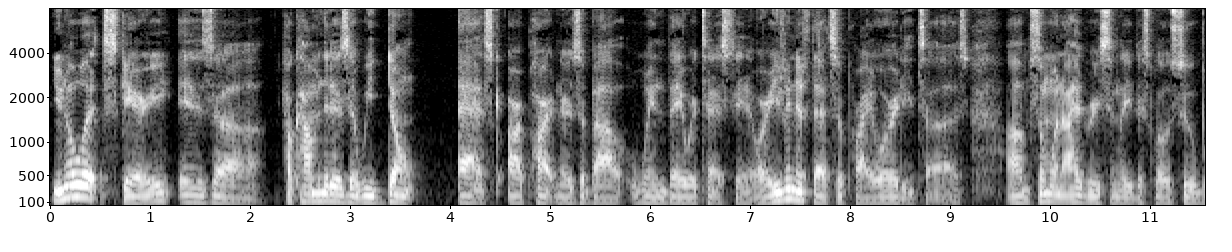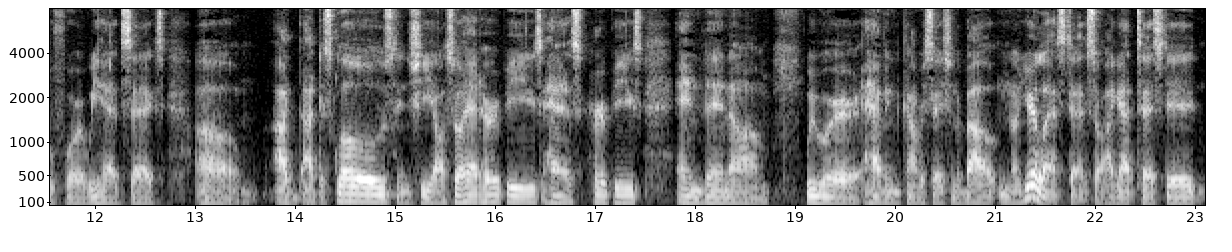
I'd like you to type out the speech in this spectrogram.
You know what's scary is uh, how common it is that we don't ask our partners about when they were tested, or even if that's a priority to us. Um, someone I had recently disclosed to before we had sex, um, I, I, disclosed, and she also had herpes, has herpes, and then um, we were having a conversation about you know your last test. So I got tested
